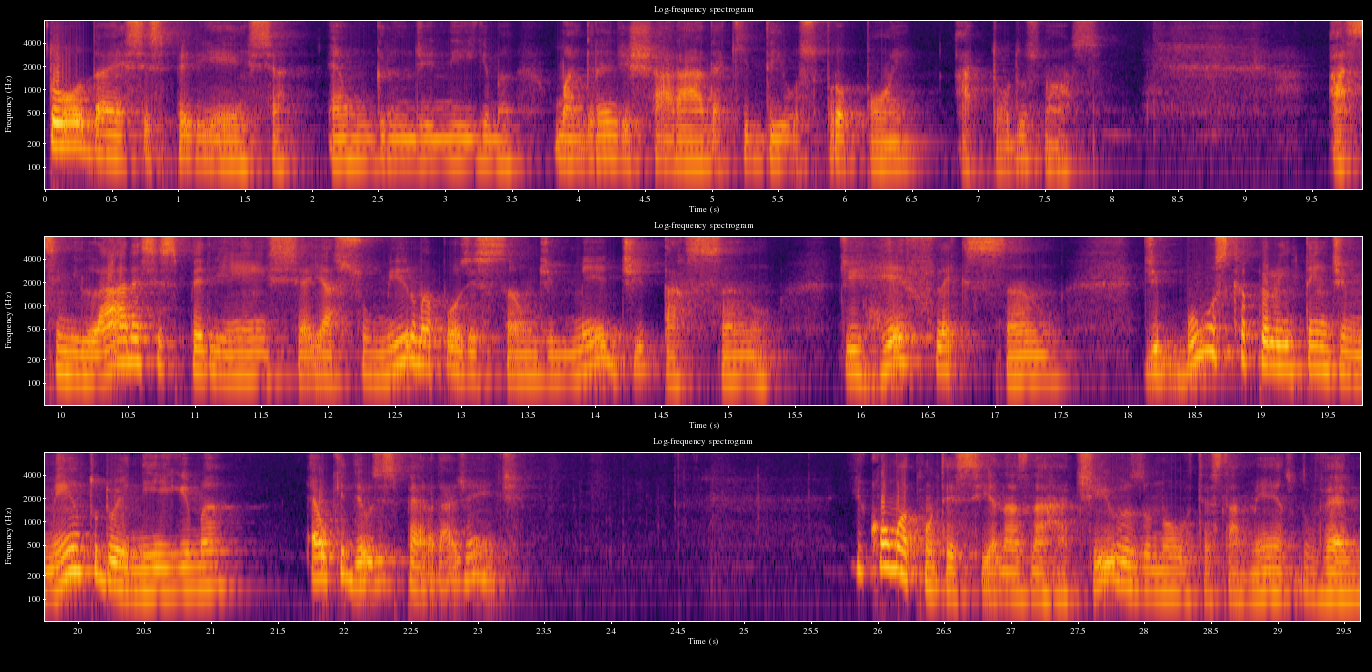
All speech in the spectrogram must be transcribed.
Toda essa experiência é um grande enigma, uma grande charada que Deus propõe a todos nós. Assimilar essa experiência e assumir uma posição de meditação, de reflexão, de busca pelo entendimento do enigma, é o que Deus espera da gente. E como acontecia nas narrativas do Novo Testamento, do Velho,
